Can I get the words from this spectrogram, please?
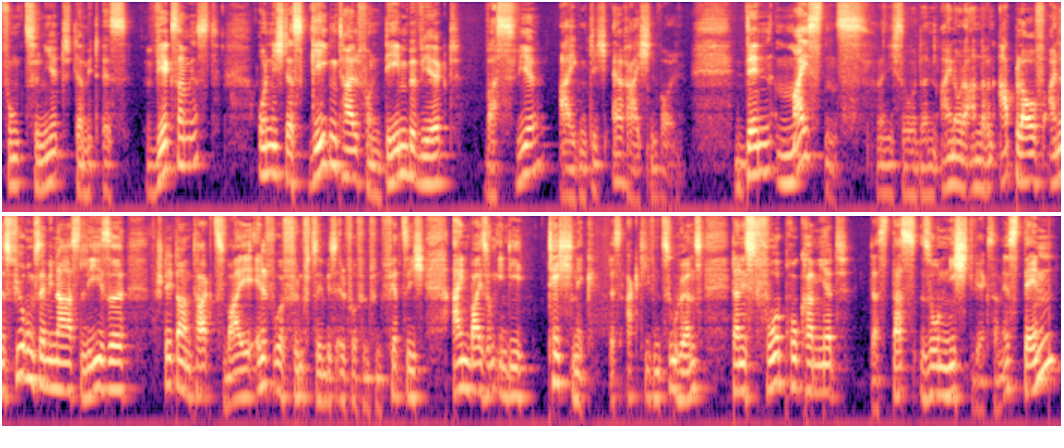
funktioniert, damit es wirksam ist und nicht das Gegenteil von dem bewirkt, was wir eigentlich erreichen wollen. Denn meistens, wenn ich so den einen oder anderen Ablauf eines Führungsseminars lese, steht da am Tag 2, 11.15 Uhr bis 11.45 Uhr Einweisung in die Technik des aktiven Zuhörens, dann ist vorprogrammiert, dass das so nicht wirksam ist, denn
